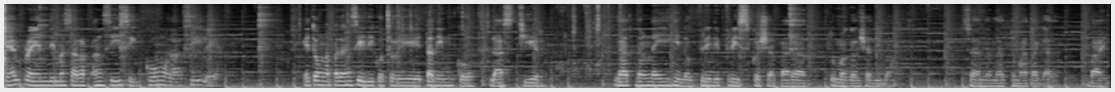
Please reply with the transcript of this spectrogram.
Siyempre, hindi masarap ang sisig kung walang sili. Ito nga palang sili ko to eh, tanim ko last year lahat ng nahihinog, freeze ko siya para tumagal siya, di ba? Sana lahat tumatagal. Bye.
